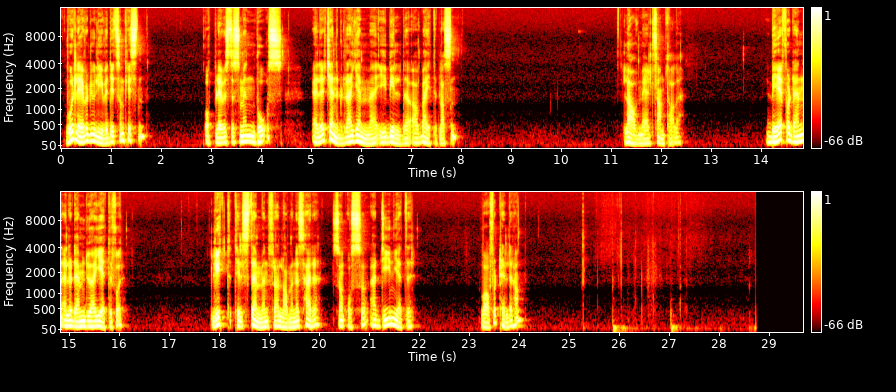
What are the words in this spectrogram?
Hvor lever du livet ditt som kristen? Oppleves det som en bås, eller kjenner du deg hjemme i bildet av beiteplassen? lavmælt samtale. Be for den eller dem du er gjeter for. Lytt til stemmen fra lammenes herre, som også er din gjeter. Hva forteller han?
